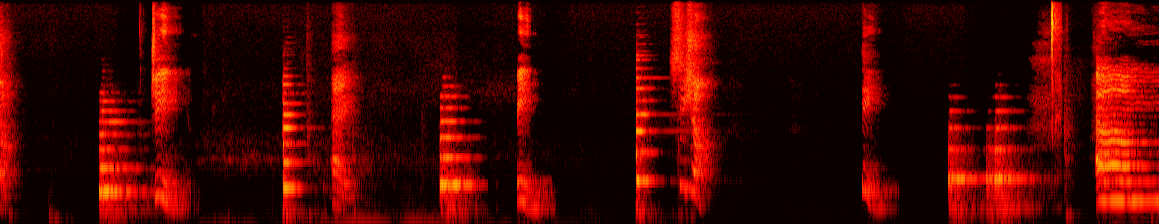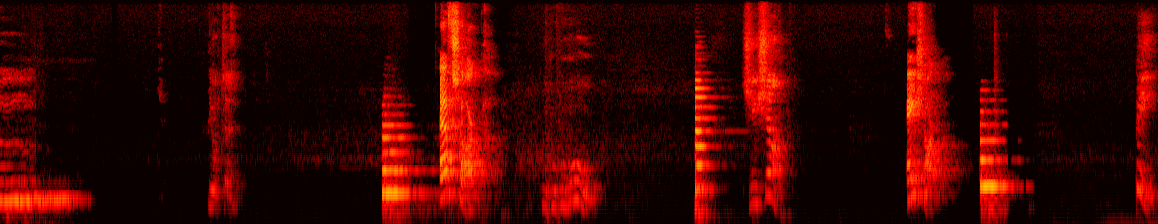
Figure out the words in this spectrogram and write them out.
sharp. G. A. B. C sharp. D. Um, Your turn. F sharp. Ooh. G sharp. Sharp. B.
